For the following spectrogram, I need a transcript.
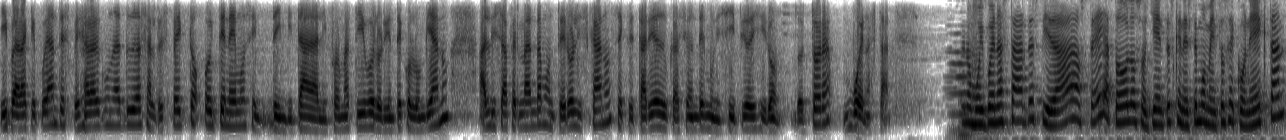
y para que puedan despejar algunas dudas al respecto, hoy tenemos de invitada al informativo del Oriente Colombiano a Luisa Fernanda Montero Liscano, secretaria de Educación del municipio de Girón. Doctora, buenas tardes. Bueno, muy buenas tardes, Piedad, a usted y a todos los oyentes que en este momento se conectan.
